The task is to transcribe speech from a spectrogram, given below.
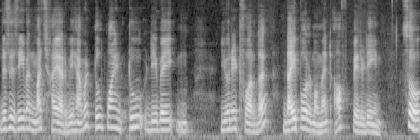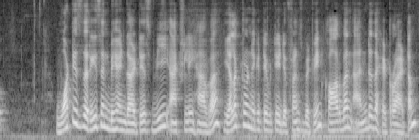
this is even much higher. We have a 2.2 Debye unit for the dipole moment of pyridine. So, What is the reason behind that is we actually have a electronegativity difference between carbon and the heteroatom.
